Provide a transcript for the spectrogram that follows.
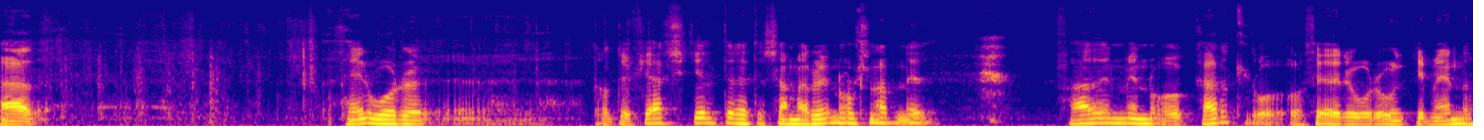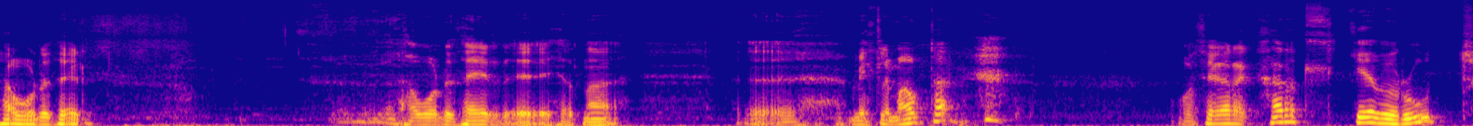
að þeir voru uh, dálítið fjarskildir þetta sama Rönnólfsnafnið faðinn minn og Karl og, og þeir voru ungi menn þá voru þeir voru þeir eh, hérna uh, miklu mátar. Og þegar að Karl gefur út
